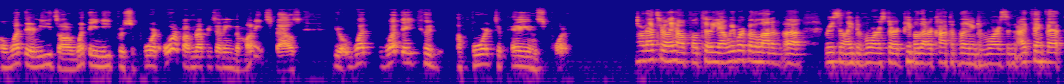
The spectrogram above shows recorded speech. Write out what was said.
on what their needs are, what they need for support, or if I'm representing the moneyed spouse, you know, what what they could afford to pay and support. Well, that's really helpful too. Yeah, we work with a lot of uh, recently divorced or people that are contemplating divorce, and I think that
